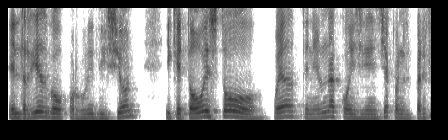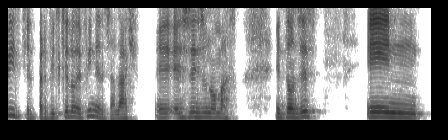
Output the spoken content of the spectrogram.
el riesgo por jurisdicción y que todo esto pueda tener una coincidencia con el perfil, que el perfil que lo define el salario. E, ese es uno más. Entonces, en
